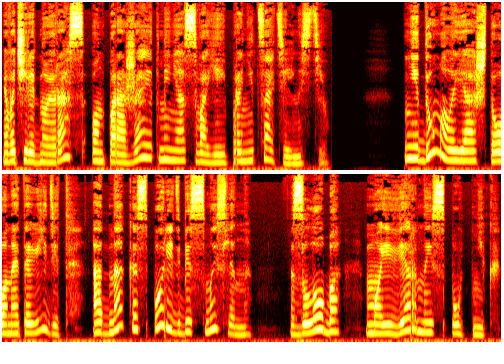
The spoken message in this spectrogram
В очередной раз он поражает меня своей проницательностью. Не думала я, что он это видит, однако спорить бессмысленно. Злоба — мой верный спутник.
